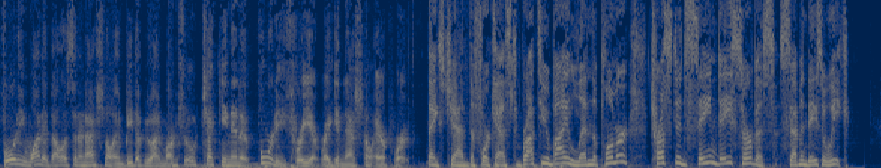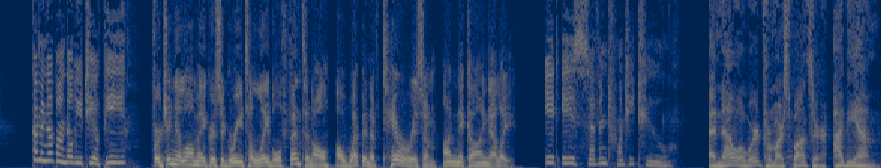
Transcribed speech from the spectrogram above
41 at Dulles International and BWI Marshall, checking in at 43 at Reagan National Airport. Thanks, Chad. The forecast brought to you by Len the Plumber, trusted same day service, seven days a week. Coming up on WTOP. Virginia lawmakers agreed to label fentanyl a weapon of terrorism. I'm Nick Iannelli. It is 722. And now a word from our sponsor, IBM.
